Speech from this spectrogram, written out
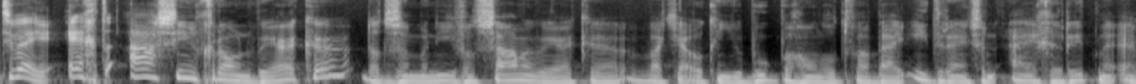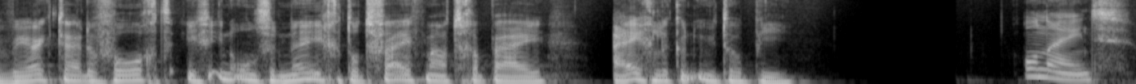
2. Echt asynchroon werken, dat is een manier van samenwerken wat jij ook in je boek behandelt, waarbij iedereen zijn eigen ritme en werktijden volgt, is in onze 9 tot 5 maatschappij eigenlijk een utopie. Oneens.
